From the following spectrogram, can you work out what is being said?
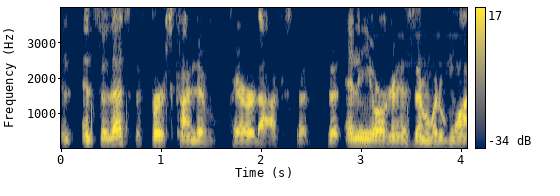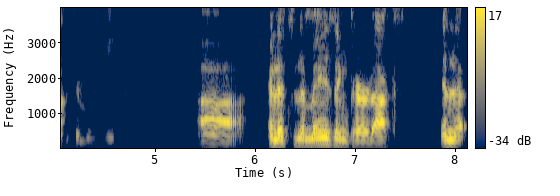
And, and so that's the first kind of paradox that, that any organism would want to be eaten. Uh, and it's an amazing paradox in that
